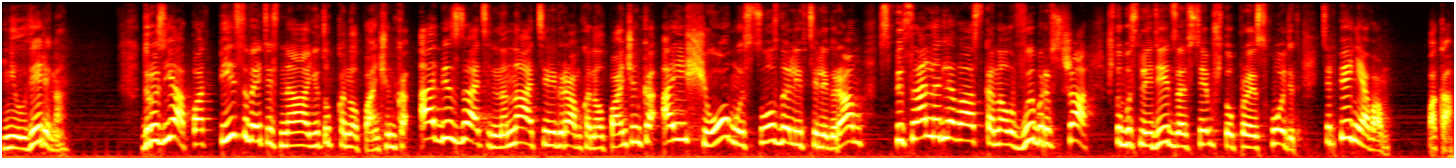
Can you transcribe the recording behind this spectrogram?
Не уверена. Друзья, подписывайтесь на YouTube-канал Панченко, обязательно на телеграм-канал Панченко. А еще мы создали в Телеграм специально для вас канал «Выборы в США», чтобы следить за всем, что происходит. Терпения вам. Пока.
